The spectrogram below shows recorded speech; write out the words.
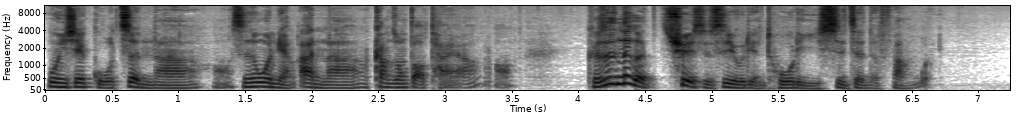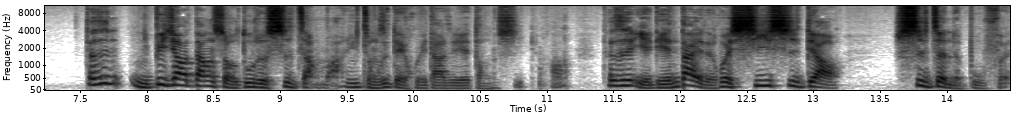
问一些国政啊，啊，甚至问两岸啊、抗中保台啊，啊，可是那个确实是有点脱离市政的范围。但是你毕竟要当首都的市长嘛，你总是得回答这些东西啊。但是也连带的会稀释掉市政的部分。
